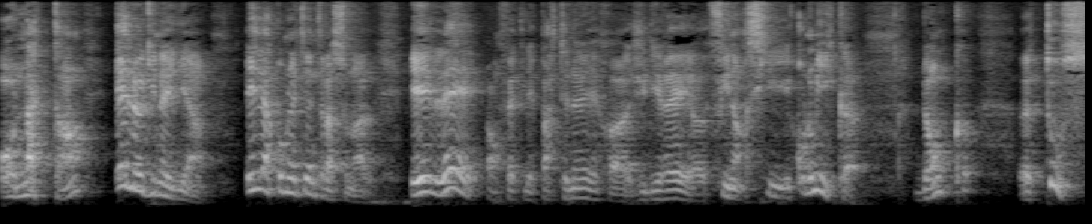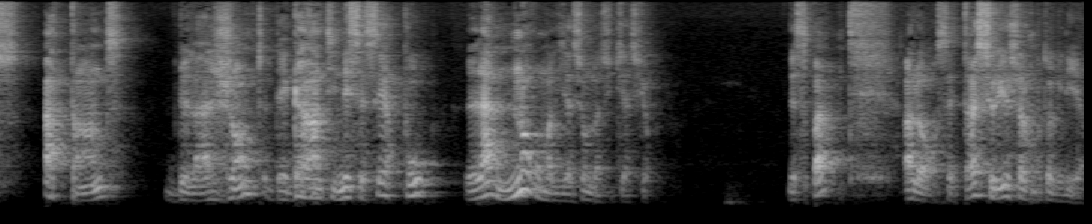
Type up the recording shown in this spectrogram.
on attend, et le Guinéen, et la communauté internationale, et les, en fait, les partenaires, euh, je dirais, euh, financiers, économiques, donc euh, tous attendent de la junte des garanties nécessaires pour la normalisation de la situation. N'est-ce pas? Alors, c'est très sérieux, cher compatriotes guinéen.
